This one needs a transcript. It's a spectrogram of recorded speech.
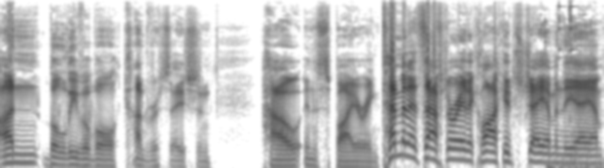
Unbelievable conversation. How inspiring. 10 minutes after 8 o'clock, it's JM in the AM.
